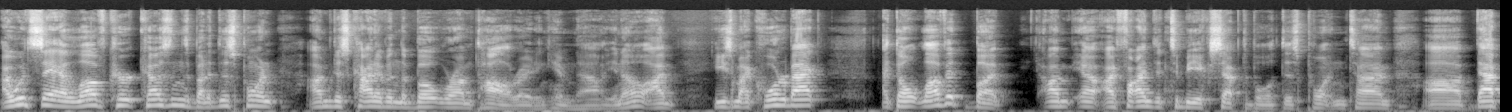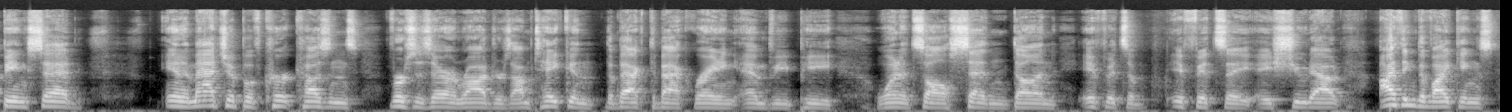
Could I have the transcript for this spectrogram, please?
I would say I love Kirk Cousins, but at this point, I'm just kind of in the boat where I'm tolerating him now. You know, I'm he's my quarterback. I don't love it, but I'm, I find it to be acceptable at this point in time. Uh, that being said, in a matchup of Kirk Cousins versus Aaron Rodgers, I'm taking the back-to-back reigning MVP when it's all said and done. If it's a if it's a, a shootout, I think the Vikings.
